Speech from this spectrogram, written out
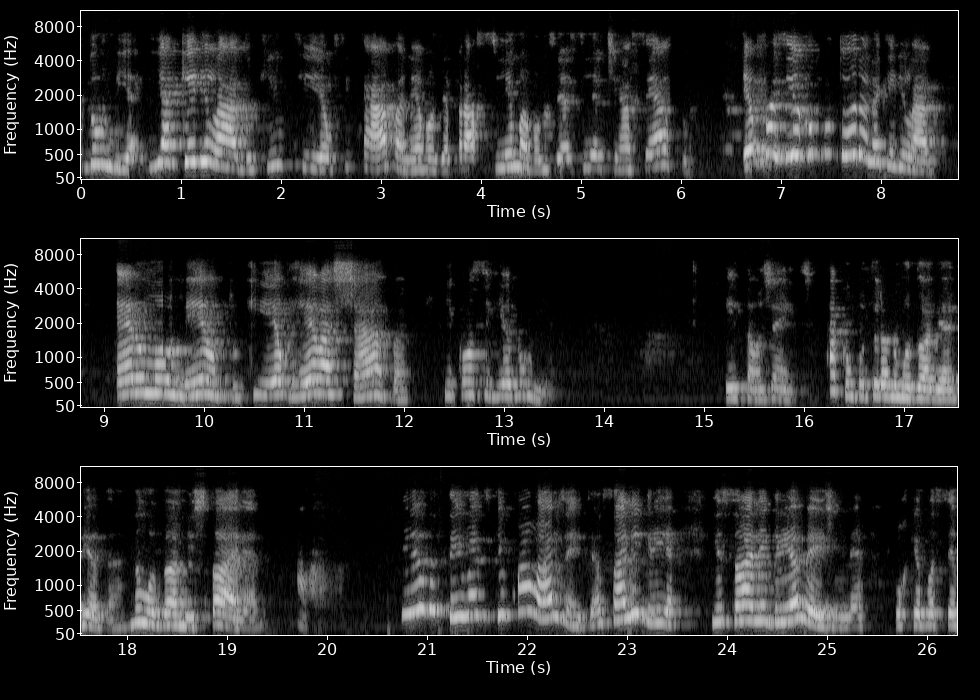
e dormia. E aquele lado que, que eu ficava, né, vamos dizer, para cima, vamos dizer assim, eu tinha acesso, eu fazia acupuntura naquele lado era o momento que eu relaxava e conseguia dormir. Então, gente, a acupuntura não mudou a minha vida? Não mudou a minha história? Ah, eu não tenho mais o que falar, gente. É só alegria. E só alegria mesmo, né? Porque você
